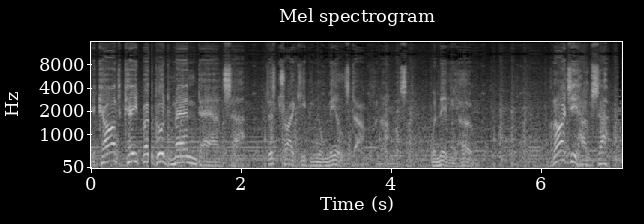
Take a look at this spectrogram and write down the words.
You can't keep a good man down, sir. Just try keeping your meals down for now, Mossop. We're nearly home. Righty-ho, sir.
